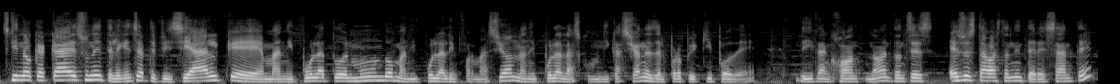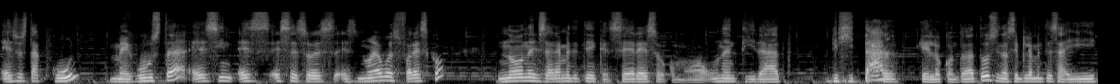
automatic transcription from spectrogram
sino que acá es una inteligencia artificial que manipula todo el mundo, manipula la información, manipula las comunicaciones del propio equipo de, de Ethan Hunt, ¿no? Entonces, eso está bastante interesante, eso está cool. me gusta, es, es, es eso, es, es nuevo, es fresco. No necesariamente tiene que ser eso, como una entidad digital que lo controla todo, sino simplemente es ahí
